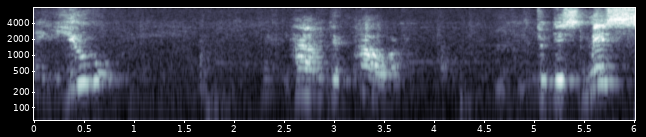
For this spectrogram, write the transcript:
take it. You have the power to dismiss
